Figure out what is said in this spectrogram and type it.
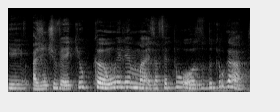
E a gente vê que o cão ele é mais afetuoso do que o gato.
